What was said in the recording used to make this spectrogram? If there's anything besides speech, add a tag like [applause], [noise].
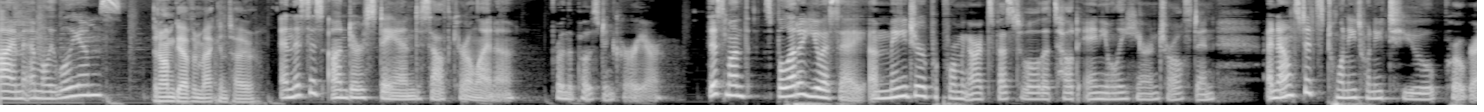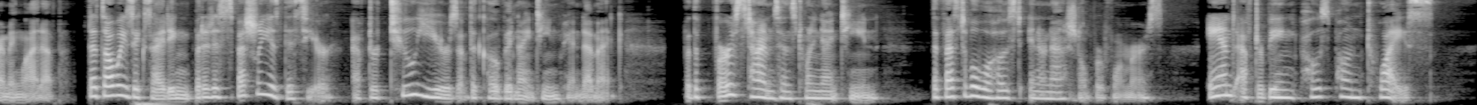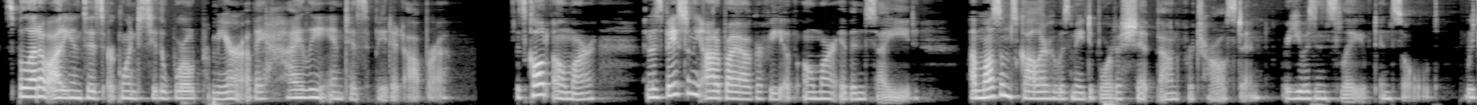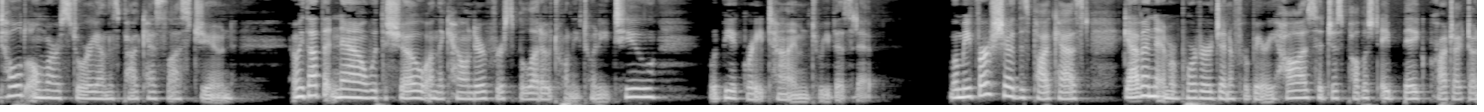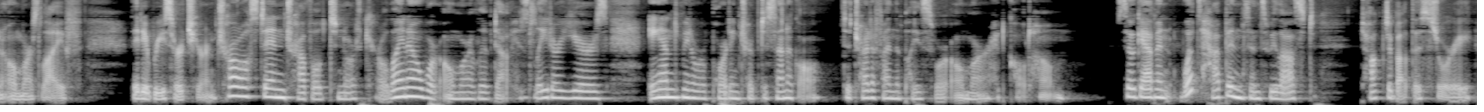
I'm Emily Williams. And I'm Gavin McIntyre. And this is Understand South Carolina from the Post and Courier. This month, Spoleto USA, a major performing arts festival that's held annually here in Charleston, announced its 2022 programming lineup. That's always exciting, but it especially is this year, after two years of the COVID 19 pandemic. For the first time since 2019, the festival will host international performers. And after being postponed twice, Spoleto audiences are going to see the world premiere of a highly anticipated opera. It's called Omar and is based on the autobiography of Omar ibn Said, a Muslim scholar who was made to board a ship bound for Charleston, where he was enslaved and sold. We told Omar's story on this podcast last June, and we thought that now, with the show on the calendar for Spoleto 2022, would be a great time to revisit it. When we first shared this podcast, Gavin and reporter Jennifer Berry Hawes had just published a big project on Omar's life, they did research here in Charleston, traveled to North Carolina, where Omar lived out his later years, and made a reporting trip to Senegal to try to find the place where Omar had called home. So, Gavin, what's happened since we last talked about this story?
